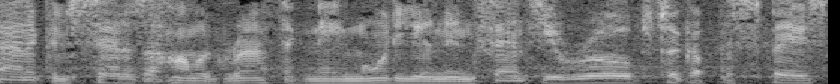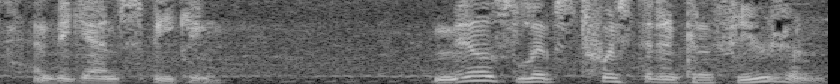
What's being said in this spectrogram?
Anakin said as a holographic Neimoidian in fancy robes took up the space and began speaking. Mill's lips twisted in confusion,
